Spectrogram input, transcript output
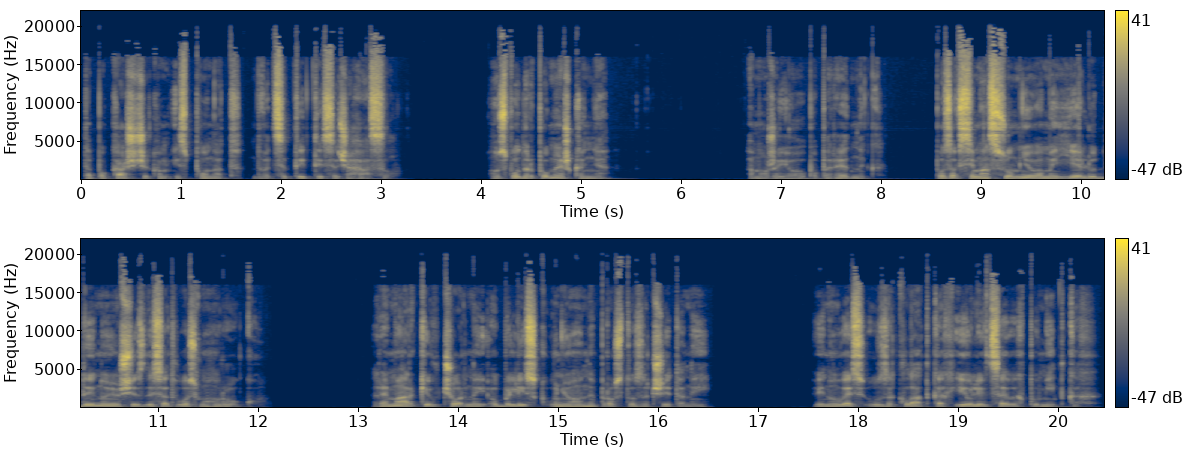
та показчиком із понад 20 тисяч гасел. Господар помешкання, а може, його попередник, поза всіма сумнівами є людиною 68-го року. Ремарків чорний обеліск у нього не просто зачитаний, він увесь у закладках і олівцевих помітках.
